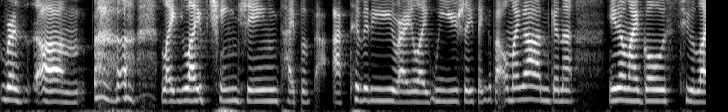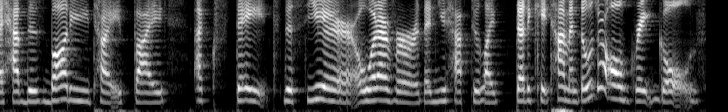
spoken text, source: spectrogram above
res um like life changing type of activity right? Like we usually think about oh my god i'm gonna you know my goal is to like have this body type by x date this year or whatever then you have to like dedicate time and those are all great goals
